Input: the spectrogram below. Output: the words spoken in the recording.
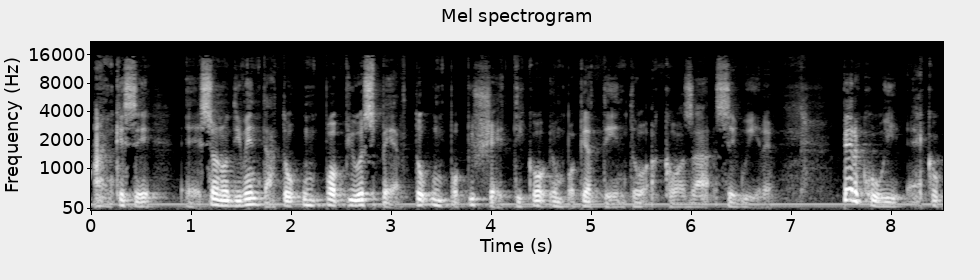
anche se eh, sono diventato un po' più esperto, un po' più scettico e un po' più attento a cosa seguire. Per cui, ecco,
